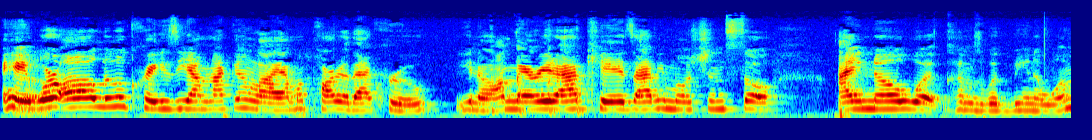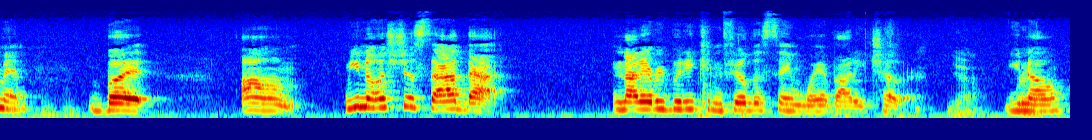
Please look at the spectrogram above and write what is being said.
hey, we're all a little crazy. I'm not gonna lie, I'm a part of that crew. You know, I'm married, I have kids, I have emotions, so I know what comes with being a woman, but um, you know, it's just sad that not everybody can feel the same way about each other. Yeah. You right. know,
